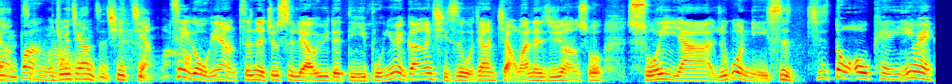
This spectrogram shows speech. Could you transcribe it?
样子，哦、我就会这样子去讲嘛。这个我跟你讲，真的就是疗愈的第一步。因为刚刚其实我这样讲完了，就想说，所以啊，如果你是其实都 OK，因为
